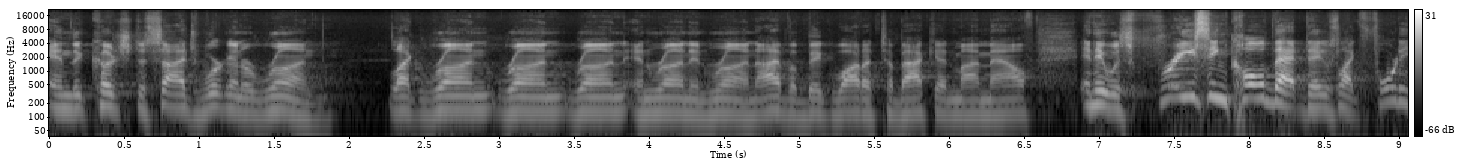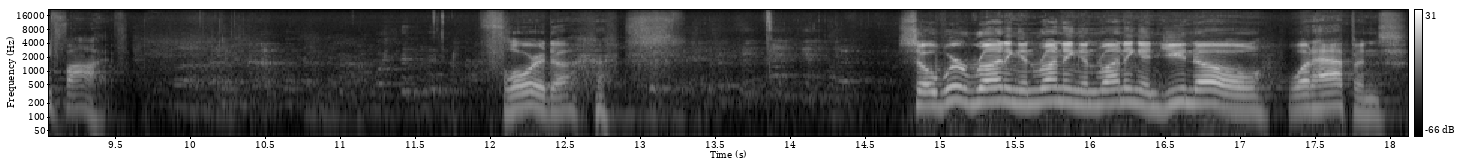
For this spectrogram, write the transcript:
and the coach decides we're going to run. Like run, run, run, and run and run. I have a big wad of tobacco in my mouth. And it was freezing cold that day. It was like 45. Florida. so we're running and running and running, and you know what happens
